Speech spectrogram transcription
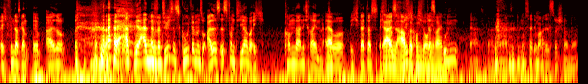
ich finde das ganz. Äh, also, also, natürlich ist es gut, wenn man so alles isst vom Tier, aber ich komme da nicht rein. Also ich werde das. Ich Ja, in After richtig- komm ich auch nicht rein. Konrad. du musst halt immer alles zerstören, ne?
